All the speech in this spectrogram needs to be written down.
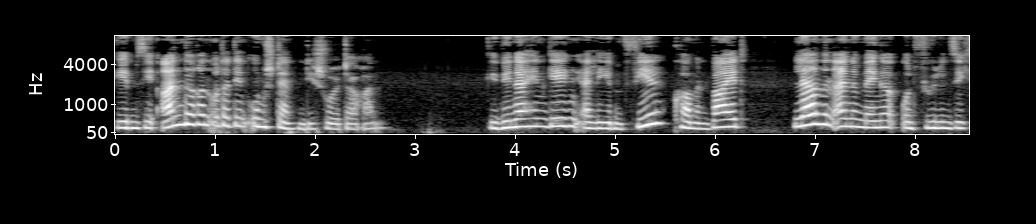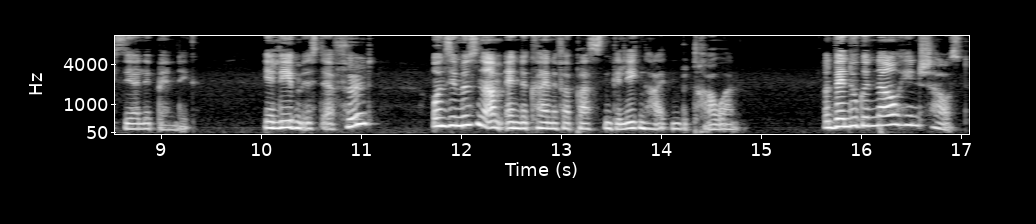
geben sie anderen oder den Umständen die Schuld daran. Gewinner hingegen erleben viel, kommen weit, lernen eine Menge und fühlen sich sehr lebendig. Ihr Leben ist erfüllt Und sie müssen am Ende keine verpassten Gelegenheiten betrauern. Und wenn du genau hinschaust,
